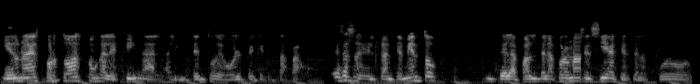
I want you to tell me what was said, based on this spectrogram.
y de una vez por todas póngale fin al, intento de golpe que se está pagando. Ese es el planteamiento de la, de la forma más sencilla que te las puedo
